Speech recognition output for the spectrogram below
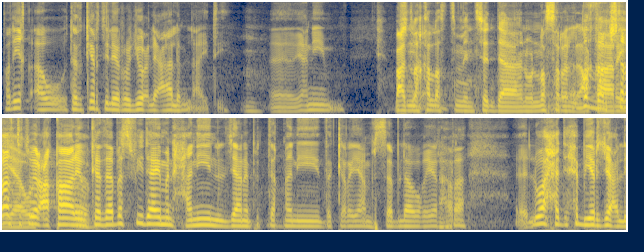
طريق أو تذكرتي للرجوع لعالم ال IT. آه يعني بعد ما خلصت من سندان والنصر العقاري بالضبط اشتغلت تطوير عقاري نعم. وكذا بس في دائما حنين للجانب التقني ذكر أيام السبلة وغيرها. الواحد يحب يرجع ل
